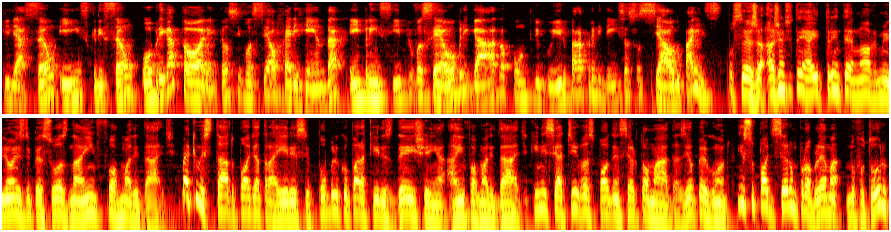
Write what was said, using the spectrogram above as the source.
filiação e inscrição obrigatória. Então, se você ofere renda, em princípio, você é obrigado a contribuir para a previdência social do país. Ou seja, a gente tem aí 39 milhões de pessoas na informalidade. Como é que o Estado pode atrair esse público para que eles deixem a informalidade? Que iniciativas podem ser tomadas? E eu pergunto, isso pode ser um problema no futuro?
